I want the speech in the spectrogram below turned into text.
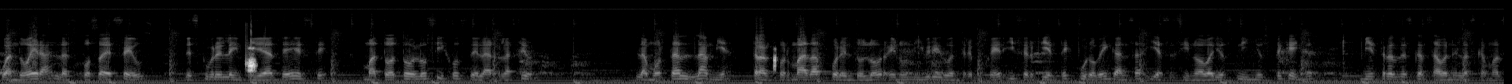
Cuando era la esposa de Zeus, descubre la infidelidad de este, mató a todos los hijos de la relación. La mortal Lamia, transformada por el dolor en un híbrido entre mujer y serpiente, juró venganza y asesinó a varios niños pequeños mientras descansaban en las camas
